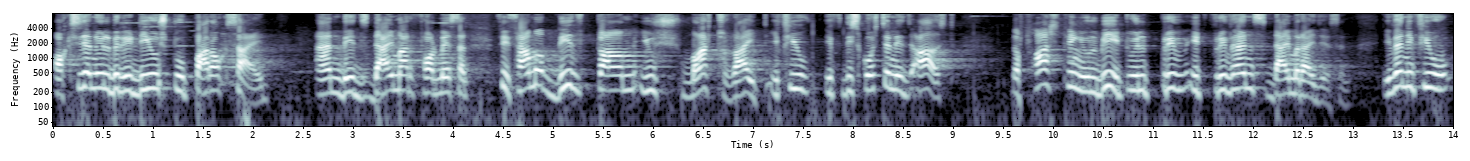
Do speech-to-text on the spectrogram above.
oxygen will be reduced to peroxide and this dimer formation. See some of these term you must write if you if this question is asked the first thing will be it will pre it prevents dimerization. Even if you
